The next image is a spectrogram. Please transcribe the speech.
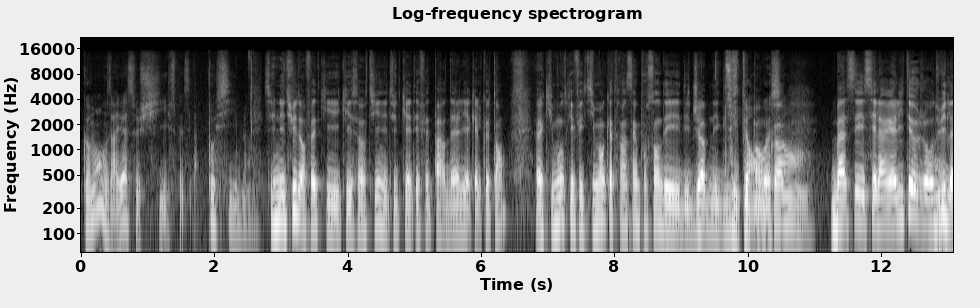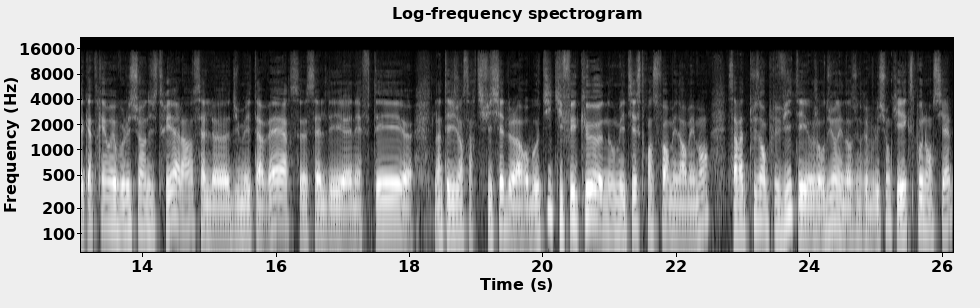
comment vous arrivez à ce chiffre? C'est pas possible. C'est une étude en fait qui, est sortie, une étude qui a été faite par Dell il y a quelques temps, euh, qui montre qu'effectivement 85% des, des, jobs n'existent pas encore bah, c'est la réalité aujourd'hui de la quatrième révolution industrielle, hein, celle euh, du métaverse, celle des NFT, euh, l'intelligence artificielle, de la robotique, qui fait que nos métiers se transforment énormément. Ça va de plus en plus vite et aujourd'hui on est dans une révolution qui est exponentielle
